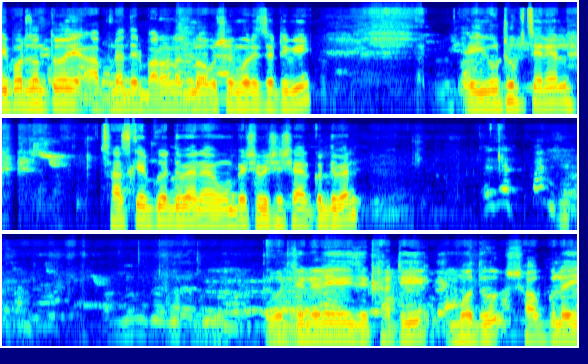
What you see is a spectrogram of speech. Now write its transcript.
এই পর্যন্তই। আপনাদের ভালো লাগল অবশ্যই মরিচা টিভি এই ইউটিউব চ্যানেল সাবস্ক্রাইব করে দিবেন এবং বেশি বেশি শেয়ার করে দিবেন। তো অরিজিনালি এই যে খাঁটি মধু, সবগুলোই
